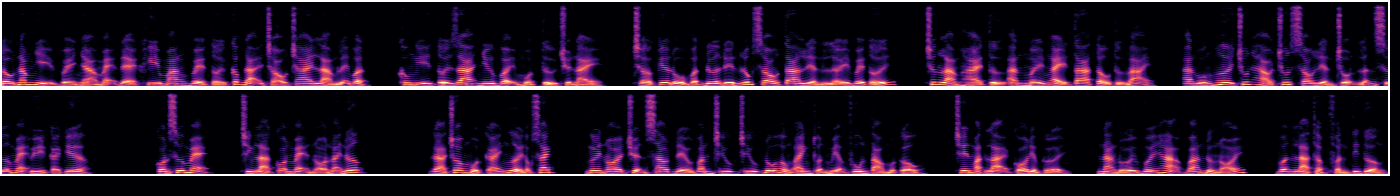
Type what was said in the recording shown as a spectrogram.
Đầu năm nhị về nhà mẹ để khi mang về tới cấp đại cháu trai làm lễ vật, không nghĩ tới ra như vậy một tử chuyện này, chờ kia đồ vật đưa đến lúc sau ta liền lấy về tới, trước làm hài tử ăn mấy ngày ta tẩu tử lại, ăn uống hơi chút hảo chút sau liền trộn lẫn sữa mẹ uy cái kia. Còn sữa mẹ, chính là con mẹ nó nãi nước. Gả cho một cái người đọc sách, ngươi nói chuyện sao đều văn chiếu chiếu Đỗ Hồng Anh thuận miệng phun tào một câu, trên mặt lại có điểm cười, nàng đối với hạ vãn đường nói, vẫn là thập phần tin tưởng.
